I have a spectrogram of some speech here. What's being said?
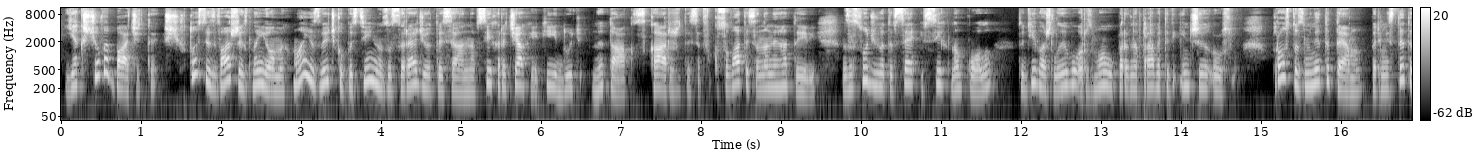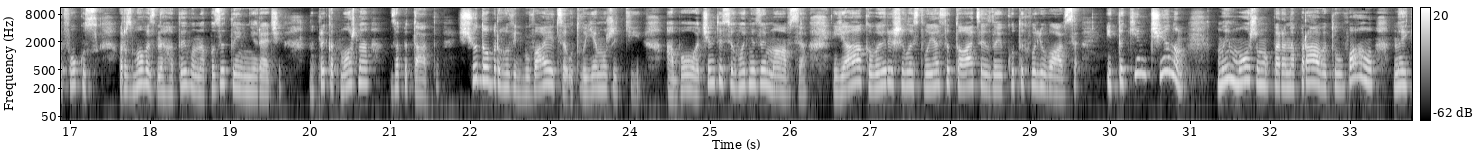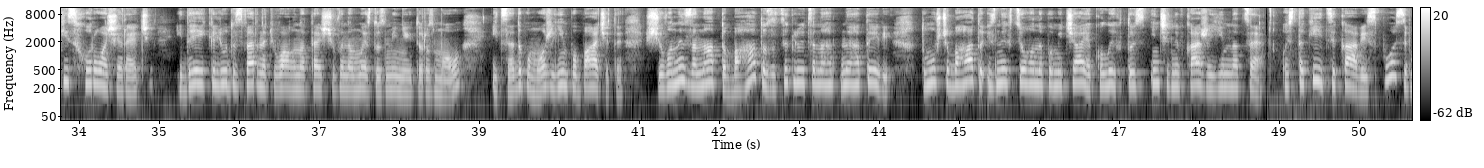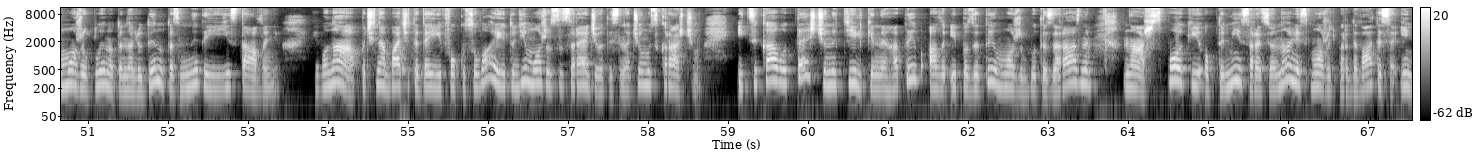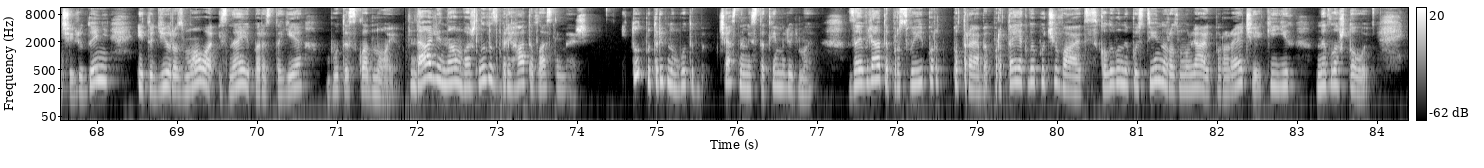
Якщо ви бачите, що хтось із ваших знайомих має звичку постійно зосереджуватися на всіх речах, які йдуть не так, скаржитися, фокусуватися на негативі, засуджувати все і всіх навколо, тоді важливо розмову перенаправити в інше русло. Просто змінити тему, перемістити фокус розмови з негативу на позитивні речі. Наприклад, можна запитати, що доброго відбувається у твоєму житті, або чим ти сьогодні займався, як вирішилась твоя ситуація, за яку ти хвилювався. І таким чином ми можемо перенаправити увагу на якісь хороші речі. І деякі люди звернуть увагу на те, що ви навмисно змінюєте розмову, і це допоможе їм побачити, що вони занадто багато зациклюються на негативі, тому що багато із них цього не помічає, коли хтось інший не вкаже їм на це. Ось такий цікавий спосіб може вплинути на людину та змінити її ставлення. І вона почне бачити, де її фокус уваги, і тоді може зосереджуватися на чомусь кращому. І цікаво те, що не тільки негатив, але і позитив може бути заразним. Наш спокій, оптимізм, раціональність можуть передаватися іншій людині, і тоді розмова із нею перестає бути складною. Далі нам важливо зберігати власні межі. Тут потрібно бути чесними з такими людьми, заявляти про свої потреби, про те, як ви почуваєтесь, коли вони постійно розмовляють про речі, які їх не влаштовують.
